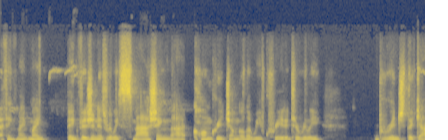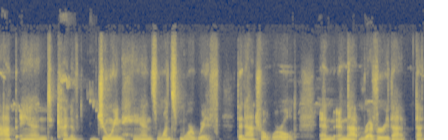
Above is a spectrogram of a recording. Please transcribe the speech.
I think my, my big vision is really smashing that concrete jungle that we've created to really bridge the gap and kind of join hands once more with the natural world and and that reverie that that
